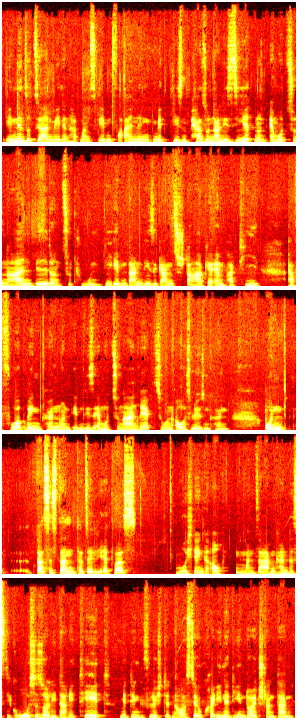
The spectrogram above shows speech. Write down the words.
In den sozialen Medien hat man es eben vor allen Dingen mit diesen personalisierten und emotionalen Bildern zu tun, die eben dann diese ganz starke Empathie hervorbringen können und eben diese emotionalen Reaktionen auslösen können. Und das ist dann tatsächlich etwas, wo ich denke auch, man sagen kann, dass die große Solidarität mit den Geflüchteten aus der Ukraine, die in Deutschland dann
